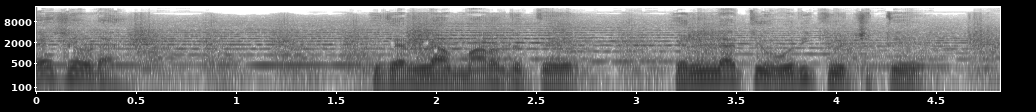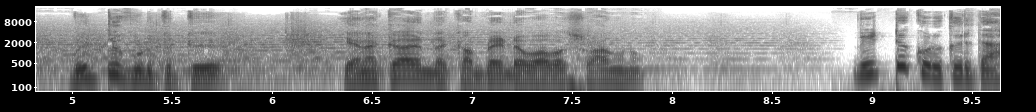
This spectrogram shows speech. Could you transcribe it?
பேச விட? இதெல்லாம் மறந்துட்டு எல்லாத்தையும் ஒதுக்கி வச்சுட்டு விட்டு கொடுத்துட்டு எனக்கா இந்த கம்ப்ளைண்ட்டை வாபஸ் வாங்கணும். விட்டு கொடுக்கறதா?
